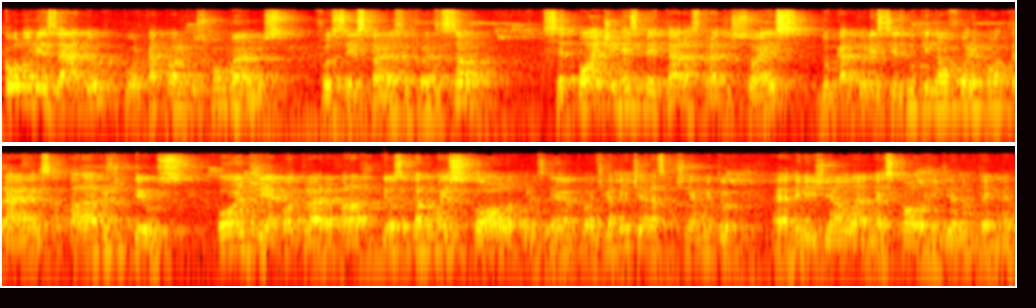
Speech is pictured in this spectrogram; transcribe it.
colonizado por católicos romanos. Você está nessa tradição? Você pode respeitar as tradições do catolicismo que não forem contrárias à palavra de Deus. Onde é contrária à palavra de Deus, você está numa escola, por exemplo. Antigamente era, tinha muito é, religião na, na, escola, hoje em dia não tem, né?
